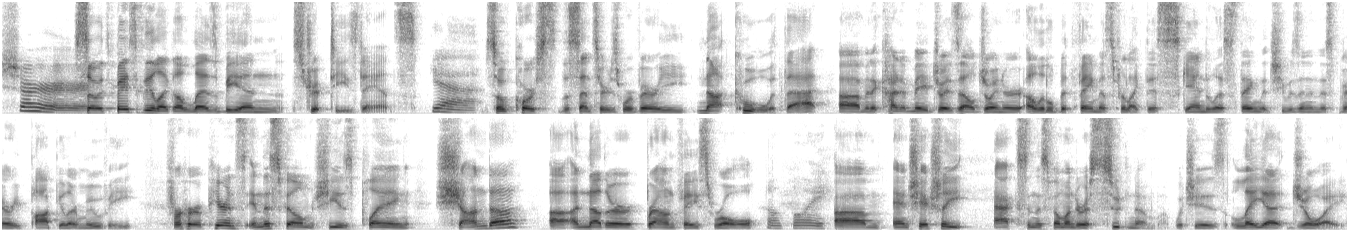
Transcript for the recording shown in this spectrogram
Sure. So it's basically like a lesbian striptease dance. yeah. So of course the censors were very not cool with that, um, and it kind of made Joyzelle Joyner a little bit famous for like this scandalous thing that she was in in this very popular movie. For her appearance in this film, she is playing Shonda, uh, another brown face role, Oh boy. um, and she actually acts in this film under a pseudonym, which is Leia Joy.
